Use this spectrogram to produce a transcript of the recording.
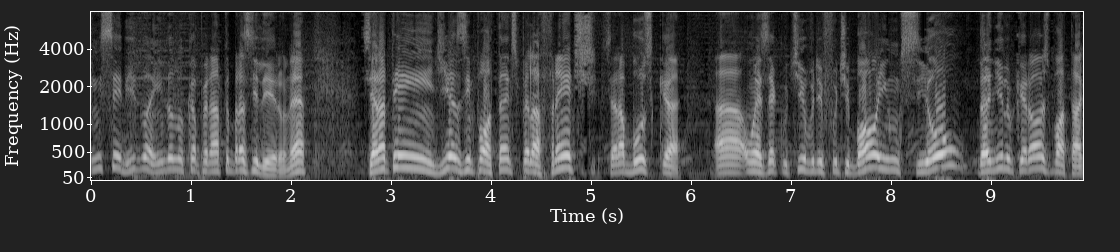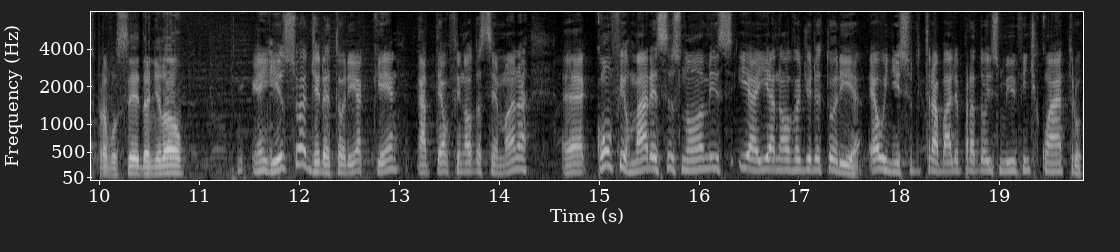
inserido ainda no Campeonato Brasileiro, né? Será tem dias importantes pela frente? Será busca uh, um executivo de futebol e um CEO? Danilo Queiroz, boa tarde para você, Danilão. É isso, a diretoria quer, até o final da semana, é, confirmar esses nomes e aí a nova diretoria. É o início do trabalho para 2024,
